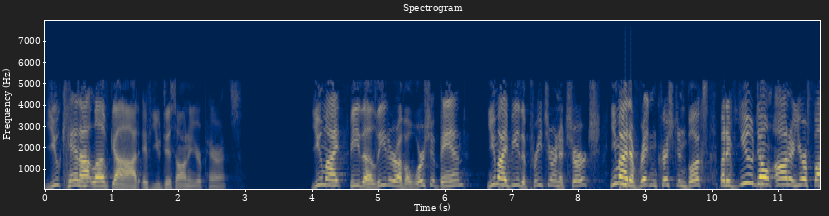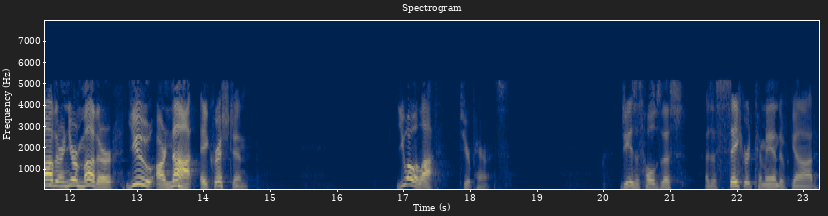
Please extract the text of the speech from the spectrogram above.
You cannot love God if you dishonor your parents. You might be the leader of a worship band. You might be the preacher in a church. You might have written Christian books. But if you don't honor your father and your mother, you are not a Christian. You owe a lot to your parents. Jesus holds this as a sacred command of God,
